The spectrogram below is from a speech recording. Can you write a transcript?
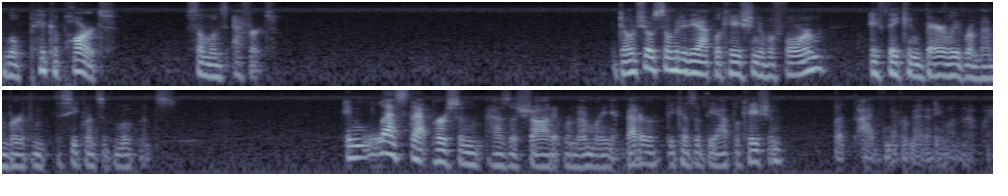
will pick apart someone's effort. Don't show somebody the application of a form if they can barely remember the, the, sequence of movements. Unless that person has a shot at remembering it better because of the application but I've never met anyone that way.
